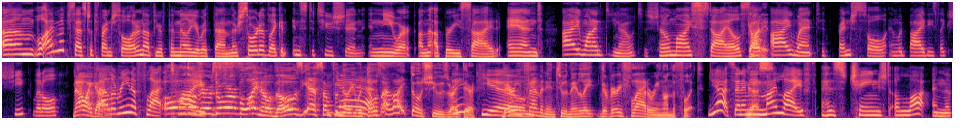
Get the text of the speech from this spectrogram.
Um, well, I'm obsessed with French Sole. I don't know if you're familiar with them. They're sort of like an institution in New York on the Upper East Side. And I wanted, you know, to show my style. So Got it. I went to French Sole and would buy these like chic little Now I got it. ballerina flat Oh, those are adorable. I know those. Yes, I'm familiar with those. I like those shoes right there. Thank you. Very feminine too, and they lay, they're very flattering on the foot. Yes, and I Yes. mean, my life has changed a lot in the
